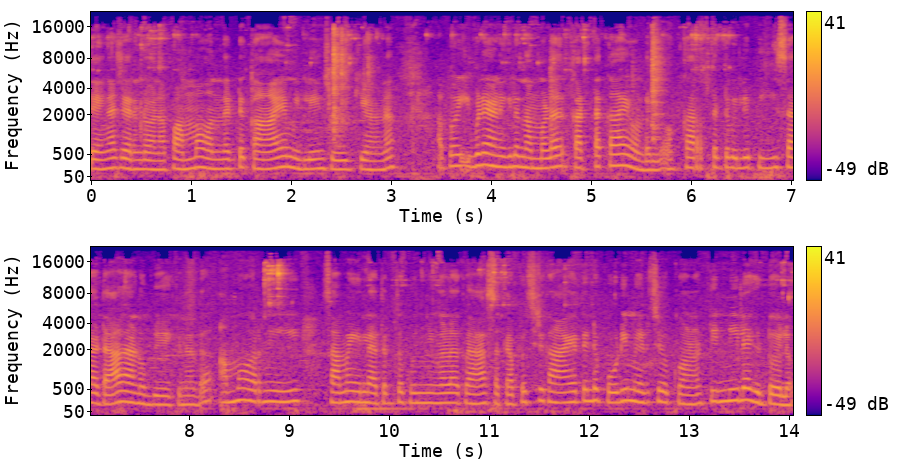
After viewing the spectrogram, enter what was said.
തേങ്ങ ചിരണ്ടുമാണ് അപ്പോൾ അമ്മ വന്നിട്ട് കായമില്ലേയും ചോദിക്കുകയാണ്. അപ്പോൾ ഇവിടെ ആണെങ്കിൽ നമ്മൾ കട്ടക്കായ ഉണ്ടല്ലോ കറുത്തിട്ട് വലിയ പീസായിട്ട് അതാണ് ഉപയോഗിക്കുന്നത്. അമ്മ പറഞ്ഞ് ഈ സമയമില്ലാത്തടത്ത് കുഞ്ഞുങ്ങൾ ക്ലാസ്സൊക്കെ അപ്പോൾ ഇച്ചിരി കായത്തിന്റെ പൊടി മേടിച്ച് വെക്കുവാണ്. ടിന്നിയിലേ കിട്ടുമല്ലോ.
